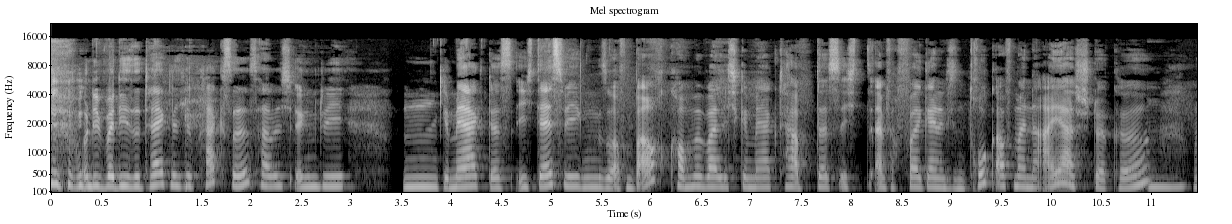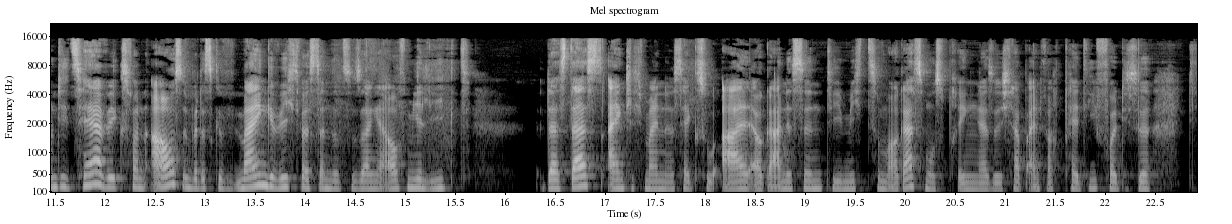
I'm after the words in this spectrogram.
Und über diese tägliche Praxis habe ich irgendwie mh, gemerkt, dass ich deswegen so auf den Bauch komme, weil ich gemerkt habe, dass ich einfach voll gerne diesen Druck auf meine Eierstöcke und die Cervix von außen über das mein Gewicht, was dann sozusagen ja auf mir liegt, dass das eigentlich meine Sexualorgane sind, die mich zum Orgasmus bringen. Also ich habe einfach per Default diese, die-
